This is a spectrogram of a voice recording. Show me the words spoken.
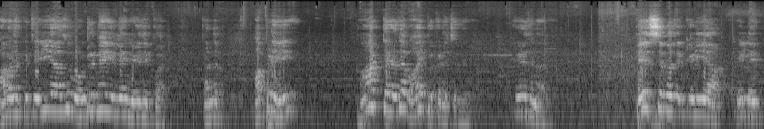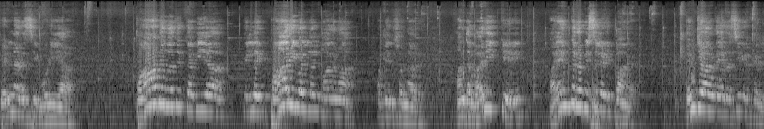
அவனுக்கு தெரியாது ஒன்றுமே இல்லைன்னு எழுதிப்பார். அந்த அப்படி பாட்டு எழுத வாய்ப்பு கிடைச்சது. எழுதினார். பேசுவது கிளியா இல்லை பெண்ணரசி மொழியா? பாடுவது கவியா இல்லை பாரிவள்ளல் மகனா? அப்படின்னு சொன்னார். அந்த வரிக்கு பயங்கர விசில் அடிப்பாங்க. எம்ஜிஆருடைய ரசிகர்கள்.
